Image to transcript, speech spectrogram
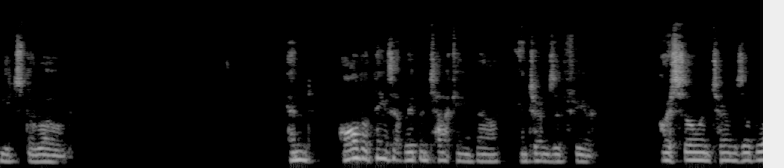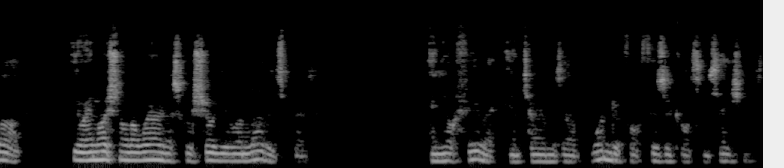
meets the road. And all the things that we've been talking about in terms of fear are so in terms of love. Your emotional awareness will show you when love is present. And you'll feel it in terms of wonderful physical sensations,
